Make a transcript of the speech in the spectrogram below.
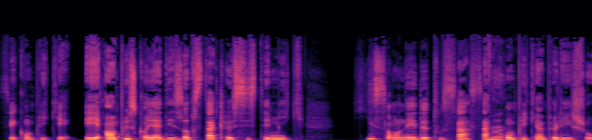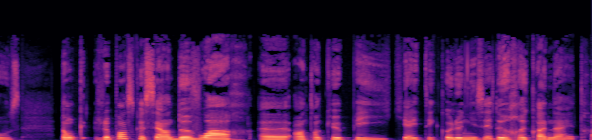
C'est compliqué. Et en plus, quand il y a des obstacles systémiques qui sont nés de tout ça, ça Ouais. complique un peu les choses. Donc, je pense que c'est un devoir euh, en tant que pays qui a été colonisé de reconnaître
